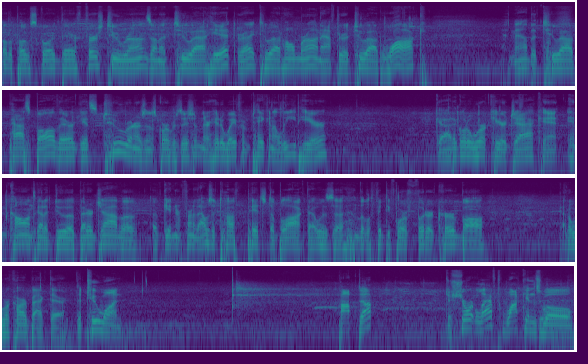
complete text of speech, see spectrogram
Well, the Pokes scored their first two runs on a two-out hit, right? Two-out home run after a two-out walk. And now the two-out pass ball there gets two runners in score position. They're hit away from taking a lead here. Got to go to work here, Jack. And, and Collins got to do a better job of, of getting in front of that. was a tough pitch to block. That was a little 54-footer curveball. Got to work hard back there. The 2 1. Popped up to short left. Watkins will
